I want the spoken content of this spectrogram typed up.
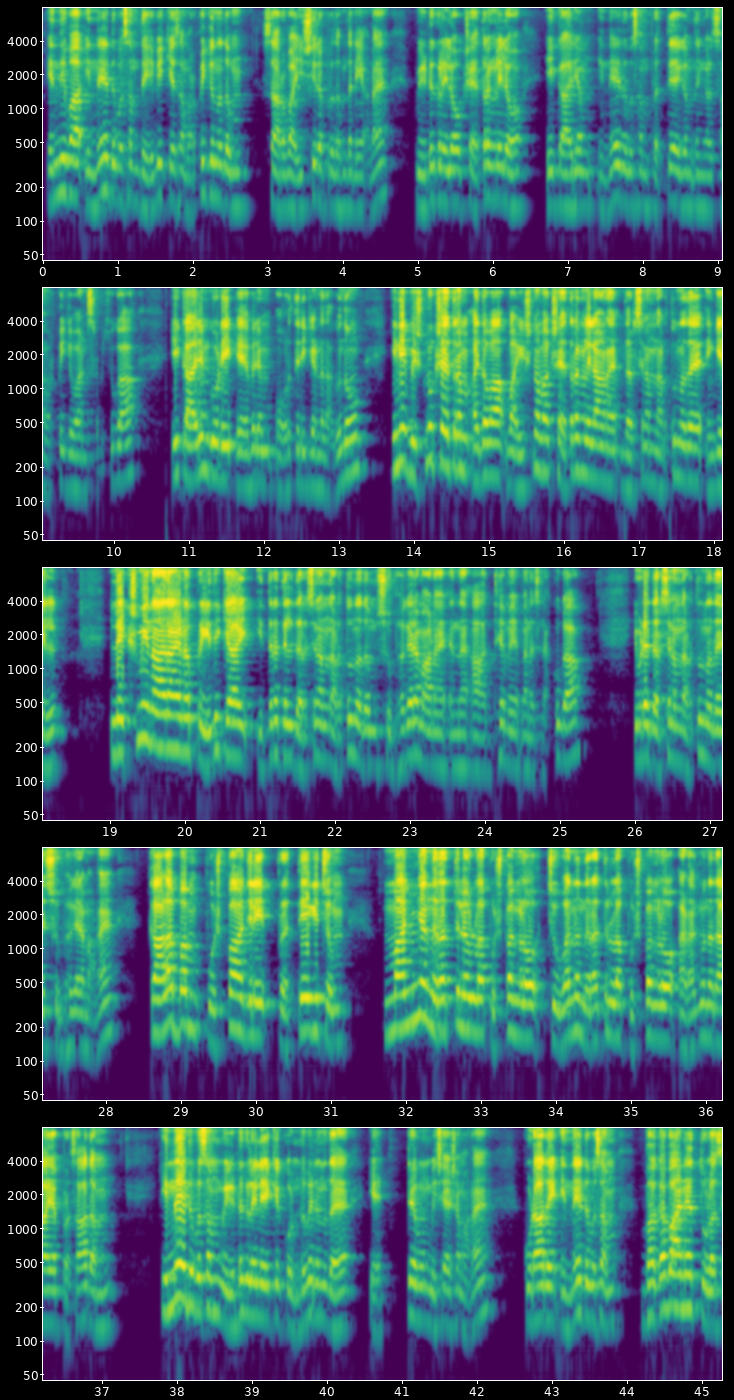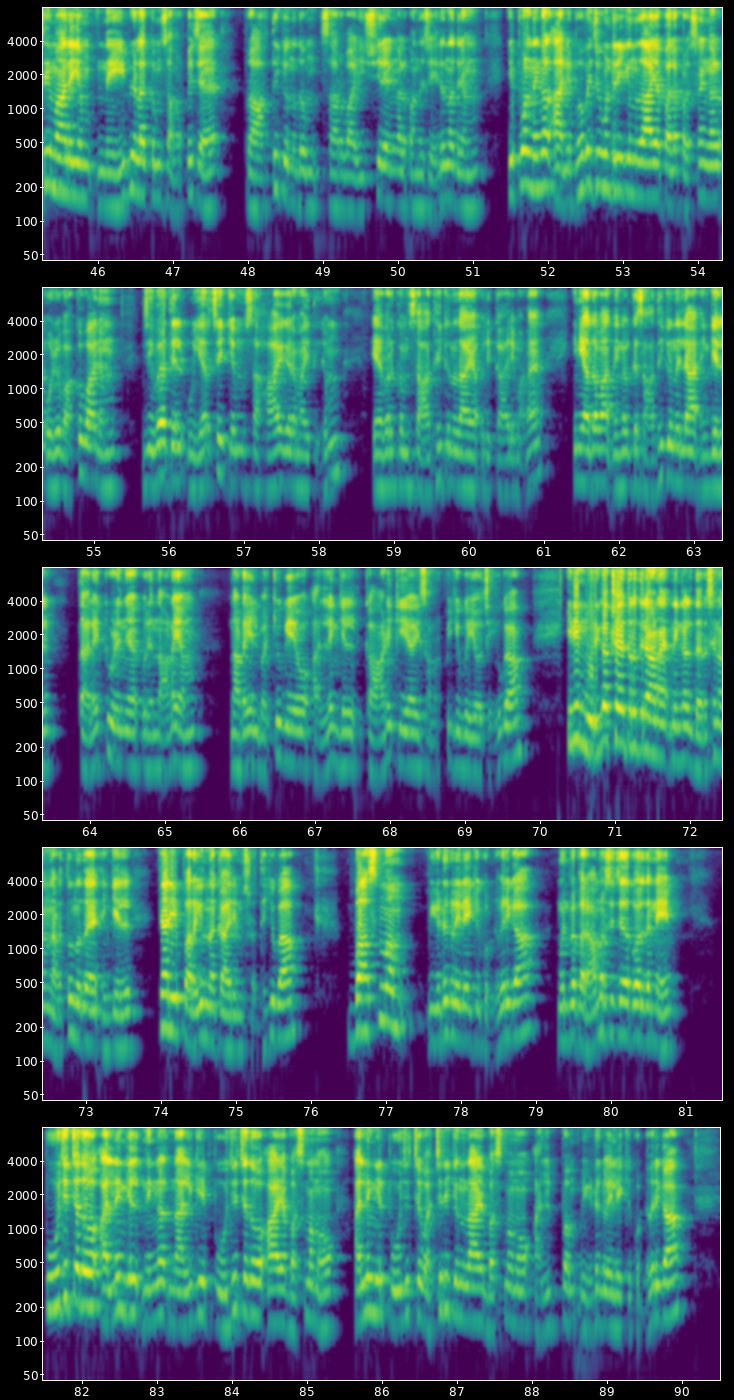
എന്നിവ ഇന്നേ ദിവസം ദേവിക്ക് സമർപ്പിക്കുന്നതും സർവ ഐശ്വര്യപ്രദം തന്നെയാണ്. വീടുകളിലോ ക്ഷേത്രങ്ങളിലോ ഈ കാര്യം ഇന്നേ ദിവസം പ്രത്യേകം നിങ്ങൾ സമർപ്പിക്കുവാൻ ശ്രമിക്കുക. ഈ കാര്യം കൂടി ഏവരും ഓർത്തിരിക്കേണ്ടതാകുന്നു. ഇനി വിഷ്ണു ക്ഷേത്രം അഥവാ വൈഷ്ണവ ക്ഷേത്രങ്ങളിലാണ് ദർശനം നടത്തുന്നത് എങ്കിൽ ലക്ഷ്മി നാരായണ പ്രീതിക്കായി ഇത്തരത്തിൽ ദർശനം നടത്തുന്നതും ശുഭകരമാണ് എന്ന് ആദ്യമേ മനസ്സിലാക്കുക. ഇവിടെ ദർശനം നടത്തുന്നത് ശുഭകരമാണ്. കളഭം പുഷ്പാഞ്ജലി പ്രത്യേകിച്ചും മഞ്ഞ നിറത്തിലുള്ള പുഷ്പങ്ങളോ ചുവന്ന നിറത്തിലുള്ള പുഷ്പങ്ങളോ അടങ്ങുന്നതായ പ്രസാദം ഇന്നേ ദിവസം വീടുകളിലേക്ക് കൊണ്ടുവരുന്നത് ഏറ്റവും വിശേഷമാണ്. കൂടാതെ ഇന്നേ ദിവസം ഭഗവാന് തുളസിമാലയും നെയ്വിളക്കും സമർപ്പിച്ച് പ്രാർത്ഥിക്കുന്നതും സർവ ഐശ്വര്യങ്ങൾ വന്നു ചേരുന്നതിനും ഇപ്പോൾ നിങ്ങൾ അനുഭവിച്ചുകൊണ്ടിരിക്കുന്നതായ പല പ്രശ്നങ്ങൾ ഒഴിവാക്കുവാനും ജീവിതത്തിൽ ഉയർച്ചയ്ക്കും സഹായകരമായി തീരും. ഏവർക്കും സാധിക്കുന്നതായ ഒരു കാര്യമാണ്. ഇനി അഥവാ നിങ്ങൾക്ക് സാധിക്കുന്നില്ല എങ്കിൽ തലയ്ക്കുഴിഞ്ഞ് ഒരു നാണയം നടയിൽ വയ്ക്കുകയോ അല്ലെങ്കിൽ കാണിക്കയായി സമർപ്പിക്കുകയോ ചെയ്യുക. ഇനി മുരുകക്ഷേത്രത്തിലാണ് നിങ്ങൾ ദർശനം നടത്തുന്നത് എങ്കിൽ ഞാൻ ഈ പറയുന്ന കാര്യം ശ്രദ്ധിക്കുക. ഭസ്മം വീടുകളിലേക്ക് കൊണ്ടുവരിക. മുൻപ് പരാമർശിച്ചതുപോലെ തന്നെ പൂജിച്ചതോ അല്ലെങ്കിൽ നിങ്ങൾ നൽകി പൂജിച്ചതോ ആയ ഭസ്മമോ അല്ലെങ്കിൽ പൂജിച്ച് വച്ചിരിക്കുന്നതായ ഭസ്മമോ അല്പം വീടുകളിലേക്ക് കൊണ്ടുവരിക.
